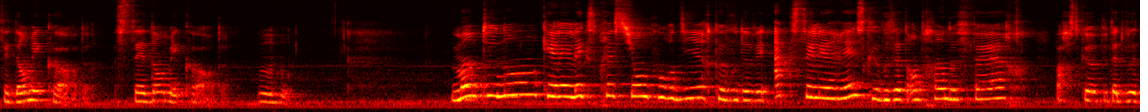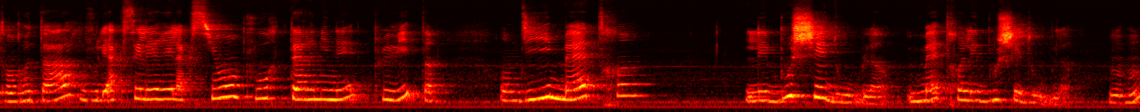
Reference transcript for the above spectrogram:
c'est dans mes cordes, c'est dans mes cordes. Mhm. Maintenant, quelle est l'expression pour dire que vous devez accélérer ce que vous êtes en train de faire parce que peut-être vous êtes en retard, vous voulez accélérer l'action pour terminer plus vite? On dit mettre les bouchées doubles. Mettre les bouchées doubles. Mhm.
